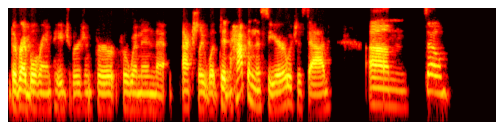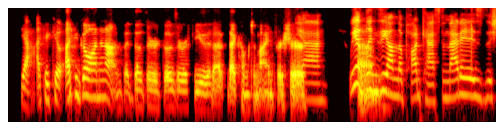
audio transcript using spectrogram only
the Red Bull Rampage version for for women that actually what didn't happen this year, which is sad. Um, so yeah, I could kill I could go on and on, but those are those are a few that that come to mind for sure. Yeah. We had um, Lindsey on the podcast, and that is the,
